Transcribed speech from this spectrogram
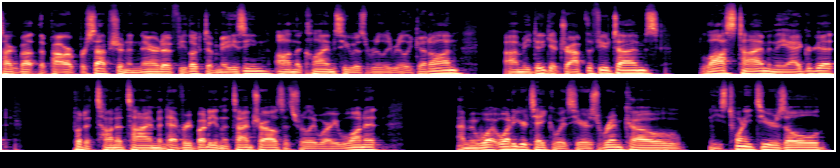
Talk about the power of perception and narrative. He looked amazing on the climbs. He was really, really good on. Um, he did get dropped a few times, lost time in the aggregate, put a ton of time into everybody in the time trials. That's really where he won it. I mean, what what are your takeaways here? Is Remco? He's 22 years old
